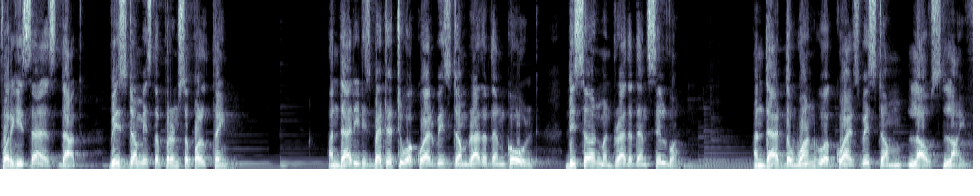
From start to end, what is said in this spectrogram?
For he says that wisdom is the principal thing, and that it is better to acquire wisdom rather than gold, discernment rather than silver, and that the one who acquires wisdom loves life.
